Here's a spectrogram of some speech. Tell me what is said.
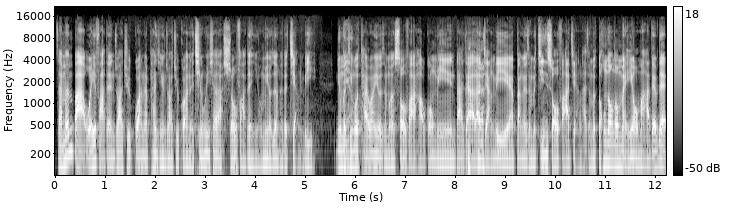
咱们把违法的人抓去关了，判刑抓去关了，请问一下，守法的人有没有任何的奖励？你有没有听过台湾有什么守法好公民，大家来奖励，颁个什么金守法奖啊？什么通通都没有嘛，对不对？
